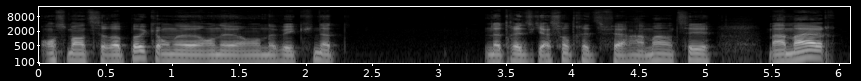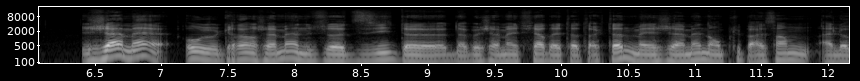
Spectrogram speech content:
on se mentira pas qu'on a, on a, on a vécu notre, notre éducation très différemment. tu sais. Ma mère, jamais, au grand jamais, elle nous a dit de ne jamais être fier d'être autochtone, mais jamais non plus, par exemple, elle a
